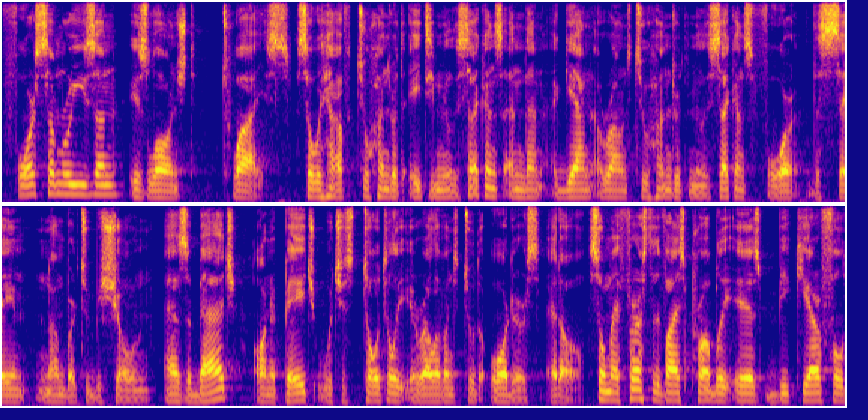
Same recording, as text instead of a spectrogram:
for some reason is launched twice. So we have 280 milliseconds and then again around 200 milliseconds for the same number to be shown as a badge on a page which is totally irrelevant to the orders at all. So my first advice probably is be careful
